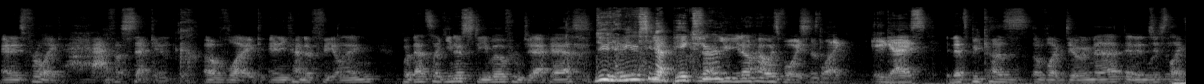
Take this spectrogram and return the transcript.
and it's for like half a second of like any kind of feeling. But that's like you know Steve-O from Jackass. Dude, have you ever seen Yeah, that picture? You know, you, you know how his voice is like, "Hey guys," that's because of like doing that, and it just like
